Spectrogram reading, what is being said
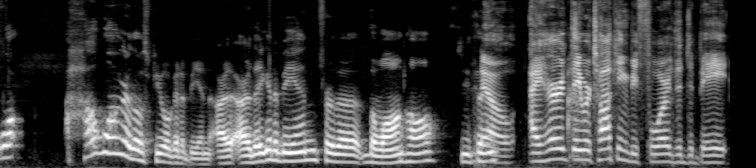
Well, how long are those people going to be in? Are, are they going to be in for the, the long haul? Do you think? No, I heard they were talking before the debate.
